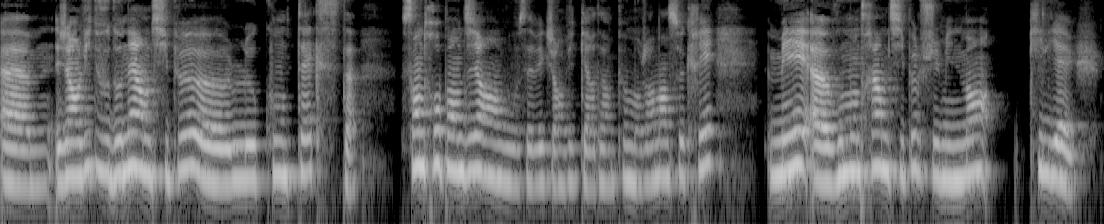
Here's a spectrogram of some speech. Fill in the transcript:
j'ai envie de vous donner un petit peu le contexte sans trop en dire, hein, vous savez que j'ai envie de garder un peu mon jardin secret, mais euh, vous montrer un petit peu le cheminement qu'il y a eu.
